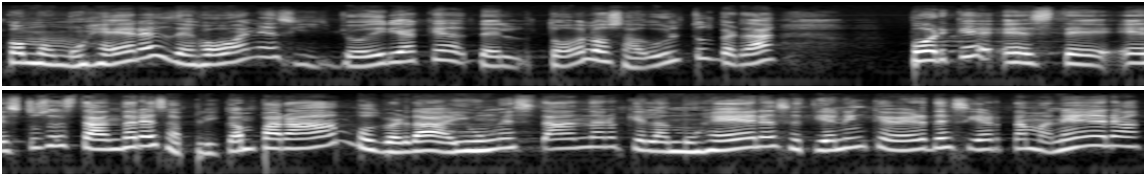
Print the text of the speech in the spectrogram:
como mujeres, de jóvenes y yo diría que de todos los adultos, ¿verdad? porque este, estos estándares aplican para ambos, ¿verdad? Hay un estándar que las mujeres se tienen que ver de cierta manera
